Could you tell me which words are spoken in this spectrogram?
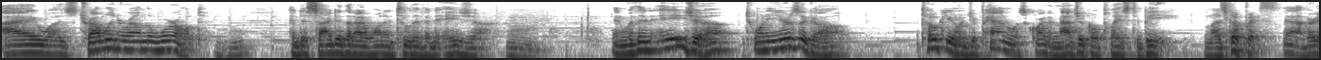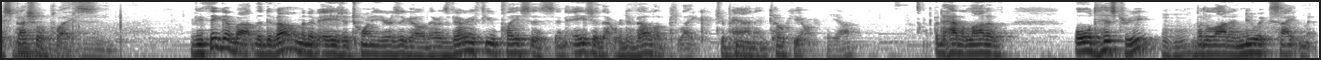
I was traveling around the world Mm-hmm. and decided that I wanted to live in Asia. Mm. And within Asia, 20 years ago, Tokyo in Japan was quite a magical place to be. Magical place. Yeah, a very special Mm. place. If you think about the development of Asia 20 years ago, there was very few places in Asia that were developed like Japan and Tokyo. Yeah. But it had a lot of old history, Mm-hmm. but a lot of new excitement.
